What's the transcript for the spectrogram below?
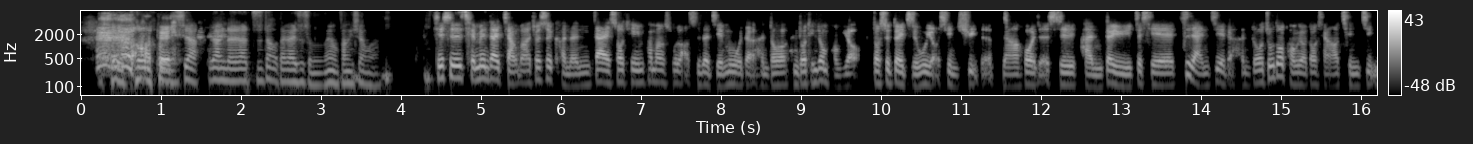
可以透露一下，让大家知道大概是什么样的方向吗？其实前面在讲嘛，就是可能在收听胖胖叔老师的节目的很多很多听众朋友，都是对植物有兴趣的，然后或者是很对于这些自然界的很多诸多朋友都想要亲近。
